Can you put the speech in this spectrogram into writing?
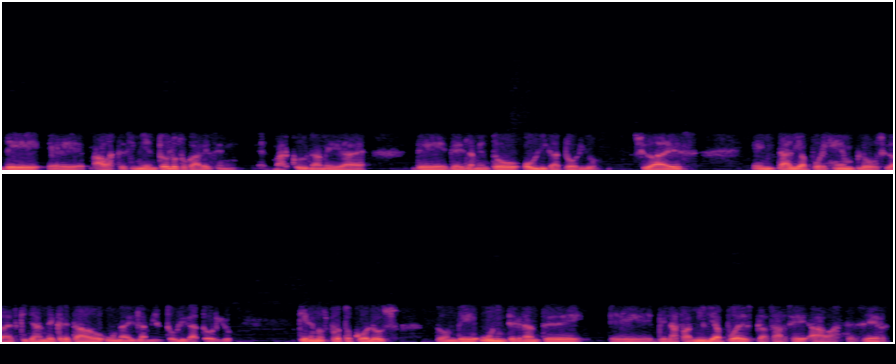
de eh, abastecimiento de los hogares en el marco de una medida de aislamiento obligatorio. Ciudades en Italia, por ejemplo, ciudades que ya han decretado un aislamiento obligatorio, tienen los protocolos donde un integrante de, eh, de la familia puede desplazarse a abastecer.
